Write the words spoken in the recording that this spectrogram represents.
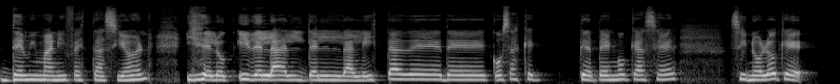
de mi manifestación y de, lo, y de, la, de la lista de, de cosas que tengo que hacer, sino lo que,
